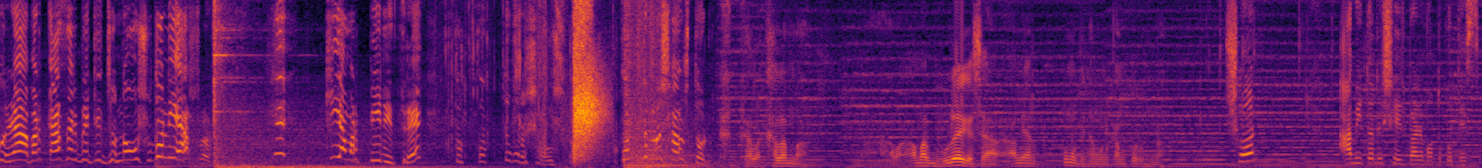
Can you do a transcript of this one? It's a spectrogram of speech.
করে আবার কাজের বেটির জন্য ওষুধও নিয়ে আসো কি আমার পিরিত রে? তোর কত বড় সাহস কত বড় সাহস তোর? খালা খালাম্মা আমা- আমার ভুল হয়ে গেছে আমি আর কোনোদিন এমন কাম করব না। শোন আমি তোরে শেষবারের মতো করতেছি।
